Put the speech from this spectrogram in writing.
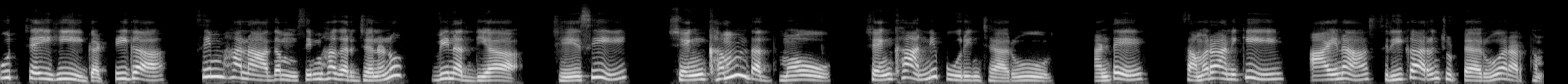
ఉచ్చై గట్టిగా సింహనాదం సింహగర్జనను వినద్య. చేసి శంఖం దద్మౌ. శంఖాన్ని పూరించారు. అంటే సమరానికి ఆయన శ్రీకారం చుట్టారు అని అర్థం.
